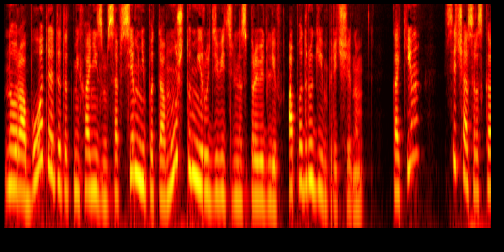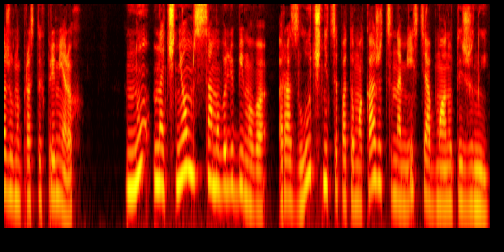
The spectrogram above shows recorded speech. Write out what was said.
но работает этот механизм совсем не потому, что мир удивительно справедлив, а по другим причинам. Каким? Сейчас расскажу на простых примерах. Ну, начнем с самого любимого. Разлучница потом окажется на месте обманутой жены.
